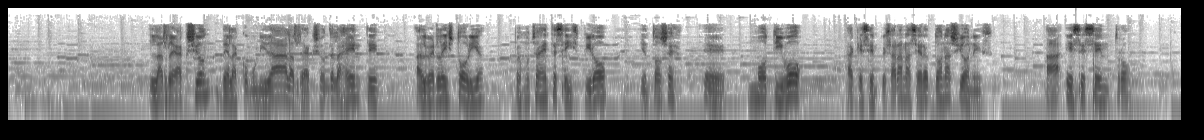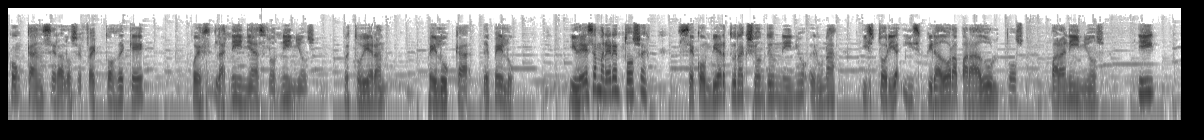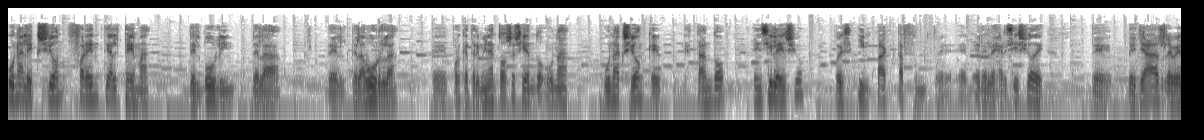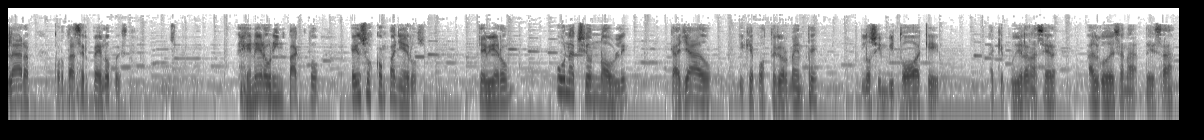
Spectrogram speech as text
la reacción de la comunidad, la reacción de la gente al ver la historia, pues mucha gente se inspiró y entonces eh, motivó a que se empezaran a hacer donaciones a ese centro con cáncer a los efectos de que pues las niñas, los niños pues tuvieran peluca de pelo. Y de esa manera entonces se convierte una acción de un niño en una historia inspiradora para adultos, para niños y una lección frente al tema del bullying, de la, de la burla, eh, porque termina entonces siendo una, una acción que estando en silencio, pues impacta eh, en el ejercicio de, de, de ya revelar, cortarse el pelo, pues genera un impacto en sus compañeros que vieron una acción noble, callado y que posteriormente los invitó a que a que pudieran hacer algo de esa de esa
